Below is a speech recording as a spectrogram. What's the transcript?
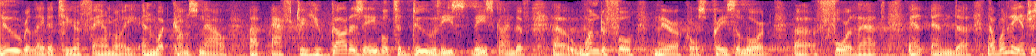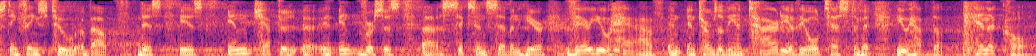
new related to your family and what comes now uh, after you. God is able to do these, these kind of uh, wonderful miracles. Praise the Lord uh, for that. And, and uh, now, one of the interesting things, too, about this is in chapter, uh, in, in, verses 6 and 7 here, there you have, in, in terms of the entirety of the Old Testament, you have the pinnacle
